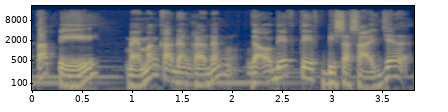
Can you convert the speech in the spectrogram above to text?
tapi memang kadang-kadang nggak objektif. Bisa saja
